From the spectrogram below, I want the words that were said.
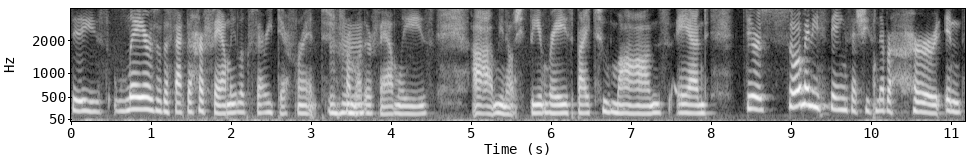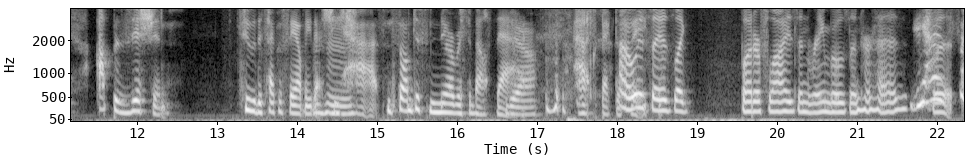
these layers of the fact that her family looks very different from mm-hmm. other families. Um, you know, she's being raised by two moms, and there's so many things that she's never heard in opposition to the type of family that she mm-hmm. has. And so I'm just nervous about that Yeah. aspect of it. I always say it's like butterflies and rainbows in her head. Yes.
